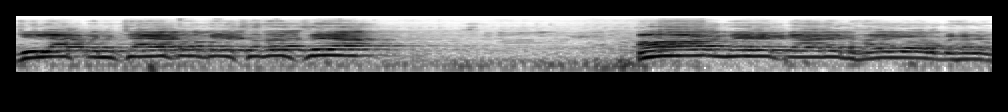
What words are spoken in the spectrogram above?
जिला पंचायतों के सदस्य और मेरे प्यारे भाई और बहनों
